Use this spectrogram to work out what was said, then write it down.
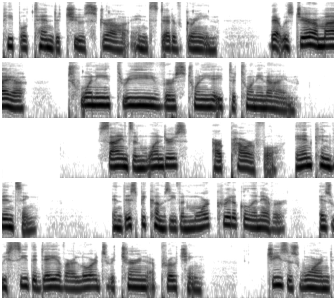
people tend to choose straw instead of grain. That was Jeremiah 23, verse 28 to 29. Signs and wonders are powerful and convincing, and this becomes even more critical than ever as we see the day of our Lord's return approaching. Jesus warned,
